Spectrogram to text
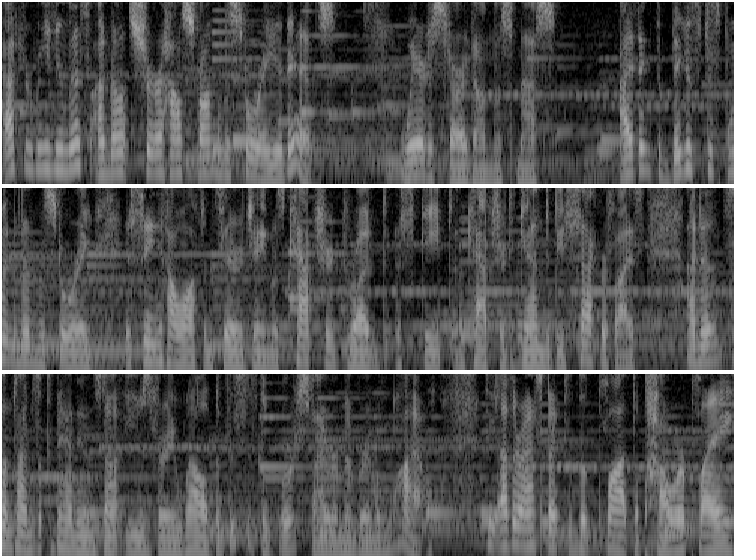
After reading this, I'm not sure how strong of a story it is. Where to start on this mess? I think the biggest disappointment in the story is seeing how often Sarah Jane was captured, drugged, escaped, and captured again to be sacrificed. I know that sometimes the companion is not used very well, but this is the worst I remember in a while. The other aspect of the plot, the power play,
